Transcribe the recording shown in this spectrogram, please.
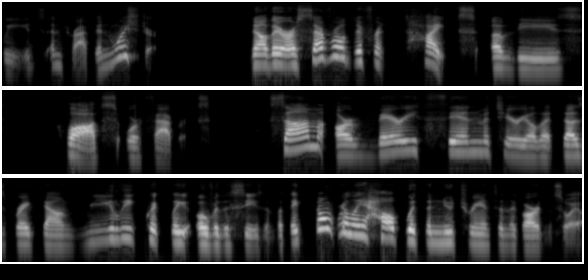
weeds and trap in moisture. Now, there are several different types of these cloths or fabrics. Some are very thin material that does break down really quickly over the season, but they don't really help with the nutrients in the garden soil.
